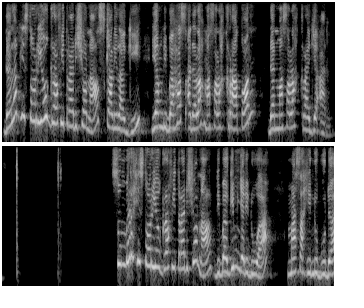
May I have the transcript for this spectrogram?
Dalam historiografi tradisional sekali lagi yang dibahas adalah masalah keraton dan masalah kerajaan. Sumber historiografi tradisional dibagi menjadi dua, masa Hindu-Buddha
